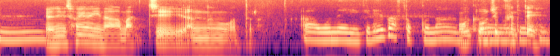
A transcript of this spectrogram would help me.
음, 연애 성향이 나 맞지 않는 것 같더라. 아 오늘 얘기를 해봤었구나. 어, 어제 거에 그때.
